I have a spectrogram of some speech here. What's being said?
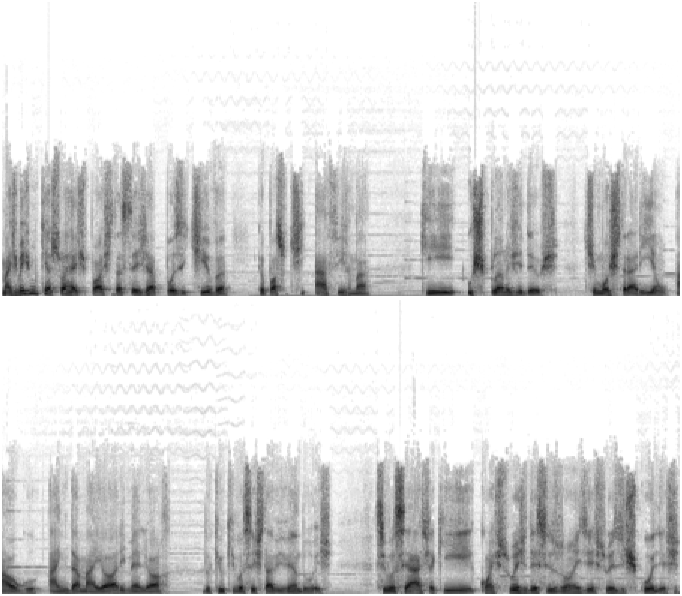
Mas mesmo que a sua resposta seja positiva, eu posso te afirmar que os planos de Deus te mostrariam algo ainda maior e melhor do que o que você está vivendo hoje. Se você acha que com as suas decisões e as suas escolhas,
